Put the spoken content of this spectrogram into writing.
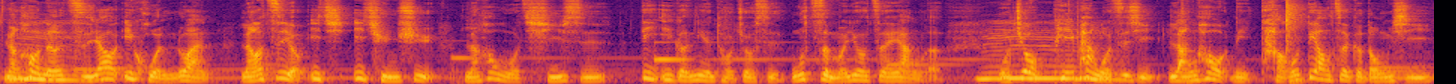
然后呢，只要一混乱，然后自有一一情绪，然后我其实第一个念头就是我怎么又这样了？我就批判我自己，然后你逃掉这个东西，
